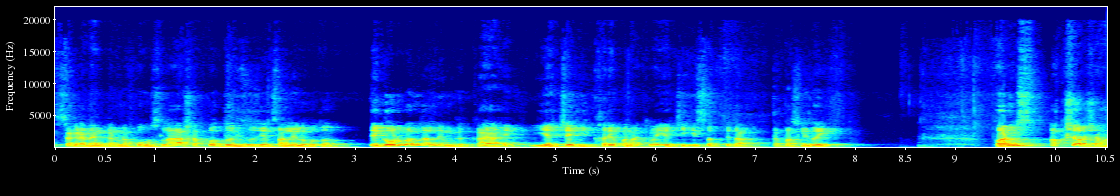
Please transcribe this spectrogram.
सगळ्या बँकांना पोहोचला अशा पद्धतीचं जे चाललेलं होतं ते गौड बंगाल नेमकं काय आहे याचेही खरेपणा किंवा याचीही सत्यता तपासली जाईल. फंड्स अक्षरशः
